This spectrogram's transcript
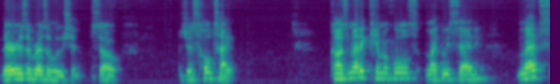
there is a resolution. So just hold tight. Cosmetic chemicals, like we said, let's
